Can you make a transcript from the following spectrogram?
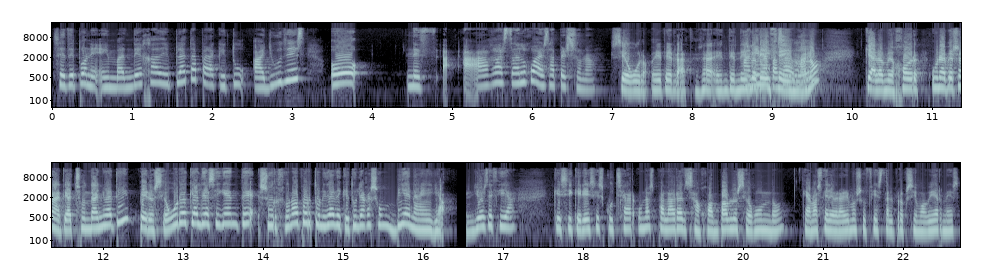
se te pone en bandeja de plata para que tú ayudes o hagas algo a esa persona. Seguro, es verdad. O sea, ¿Entendéis A lo que dice pasado, Inma, ¿eh? Que a lo mejor una persona te ha hecho un daño a ti, pero seguro que al día siguiente surge una oportunidad de que tú le hagas un bien a ella. Yo os decía que si queréis escuchar unas palabras de San Juan Pablo II, que además celebraremos su fiesta el próximo viernes,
